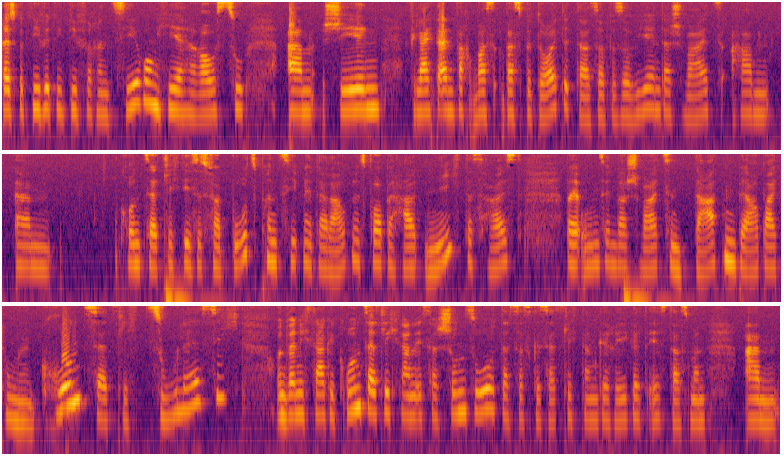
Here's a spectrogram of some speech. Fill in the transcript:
respektive die Differenzierung hier herauszuschälen, vielleicht einfach, was, was bedeutet das? Also wir in der Schweiz haben ähm, grundsätzlich dieses Verbotsprinzip mit Erlaubnisvorbehalt nicht. Das heißt, bei uns in der Schweiz sind Datenbearbeitungen grundsätzlich zulässig. Und wenn ich sage grundsätzlich, dann ist das schon so, dass das gesetzlich dann geregelt ist, dass man ähm,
